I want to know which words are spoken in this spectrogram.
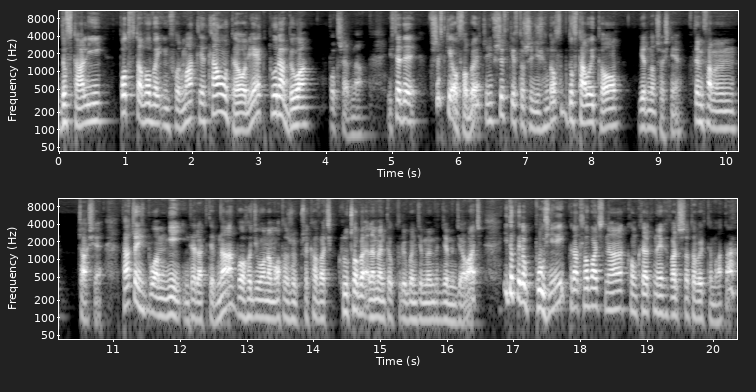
dostali podstawowe informacje, całą teorię, która była potrzebna. I wtedy wszystkie osoby, czyli wszystkie 160 osób, dostały to jednocześnie, w tym samym czasie. Ta część była mniej interaktywna, bo chodziło nam o to, żeby przekazywać kluczowe elementy, o których będziemy, będziemy działać i dopiero później pracować na konkretnych warsztatowych tematach.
